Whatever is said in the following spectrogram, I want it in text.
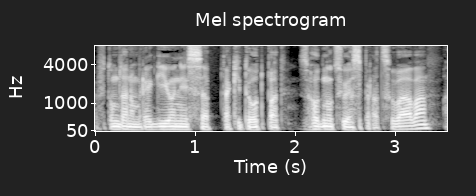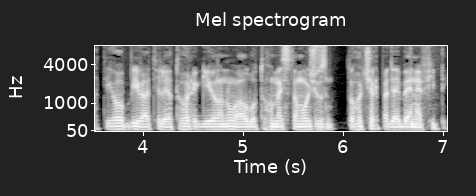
v tom danom regióne sa takýto odpad zhodnocuje a spracováva a tí obyvateľia toho regiónu alebo toho mesta môžu z toho čerpať aj benefity.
